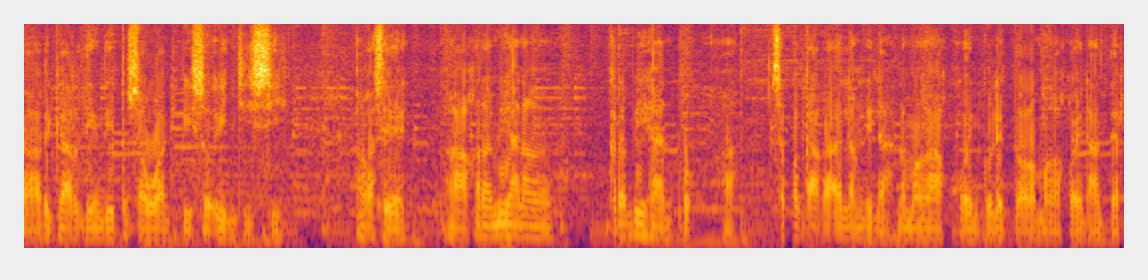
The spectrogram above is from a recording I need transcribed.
ah, regarding dito sa 1 piso NGC Ah, kasi ah, karamihan ng karamihan po ah, sa pagkakaalam nila ng mga coin collector o mga coin hunter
